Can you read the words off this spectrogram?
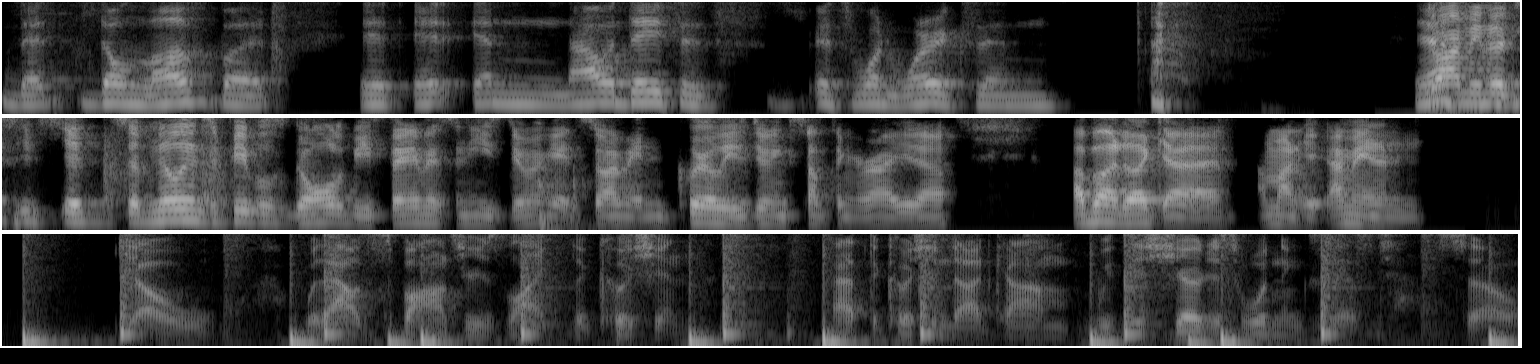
that don't love, but it it and nowadays it's it's what works and yeah. I mean, it's, it's it's a millions of people's goal to be famous, and he's doing it. So, I mean, clearly he's doing something right. You know, about like uh, I'm not. I mean, Yo, without sponsors like The Kushion at thekushion.com, we, this show just wouldn't exist. So,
